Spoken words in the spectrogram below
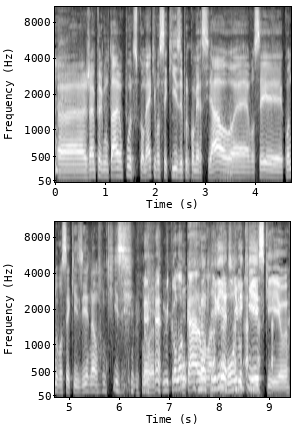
Ah, já me perguntaram, putz, como é que você quis ir pro comercial? Uhum. É, você, quando você quis ir? Não, não quis ir. Não, Me colocaram não lá. queria, o mundo tive que quis que eu,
